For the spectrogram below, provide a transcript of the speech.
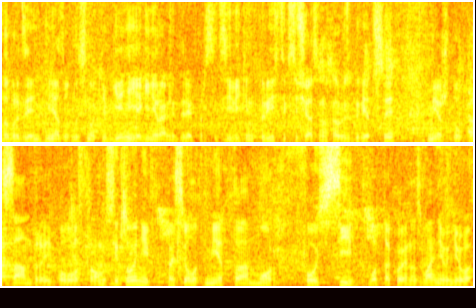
добрый день. Меня зовут Лысинок Евгений. Я генеральный директор сети Викинг Туристик. Сейчас я нахожусь в Греции между Кассандрой, полуостровом и Ситонией. Поселок Метаморфоси. Вот такое название у него.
